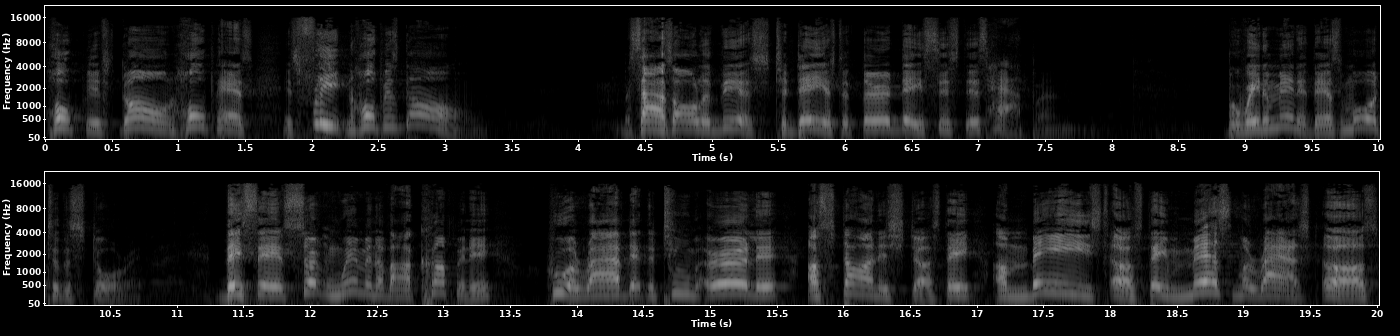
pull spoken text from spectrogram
Hope is gone. Hope has is fleeting. Hope is gone. Besides all of this, today is the third day since this happened. But wait a minute, there's more to the story. They said certain women of our company who arrived at the tomb early astonished us. They amazed us. They mesmerized us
